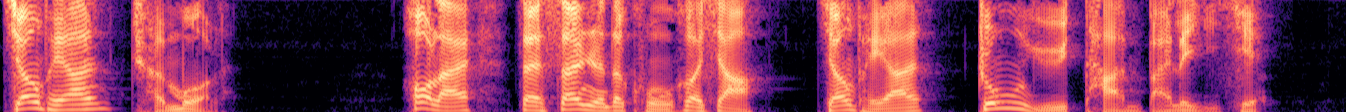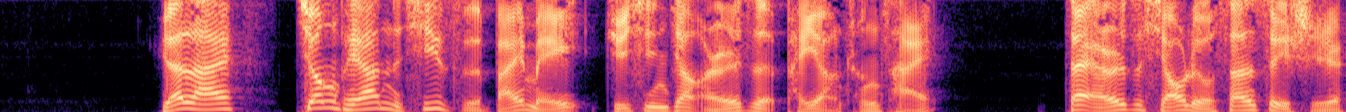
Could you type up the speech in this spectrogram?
江培安沉默了。后来在三人的恐吓下，江培安终于坦白了一切。原来。江培安的妻子白梅决心将儿子培养成才，在儿子小柳三岁时，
